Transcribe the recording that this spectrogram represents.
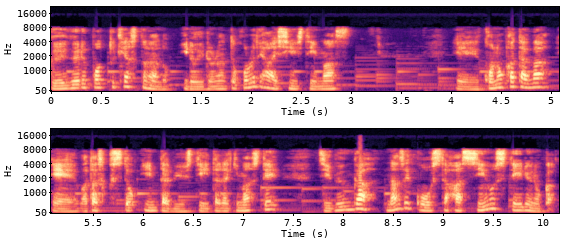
Google Podcast などいろいろなところで配信しています。えー、この方が、えー、私とインタビューしていただきまして、自分がなぜこうした発信をしているのか、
